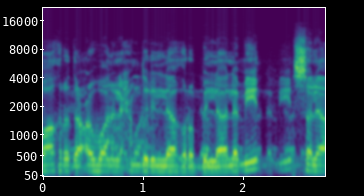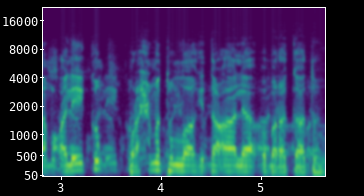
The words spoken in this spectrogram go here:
വാഹൃദ് അഹ്വാൻ അലഹമുല്ലാ റബ്ബിൽ ആലമീൻ. അസ്സലാമു അലൈക്കും വറഹ്മത്തുള്ളാഹി തആല വബറകാതുഹു.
